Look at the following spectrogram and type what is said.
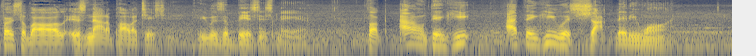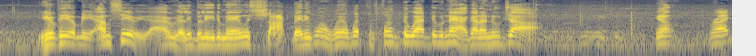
first of all, is not a politician. He was a businessman. Fuck, I don't think he. I think he was shocked that he won. You feel me? I'm serious. I really believe the man was shocked that he won. Well, what the fuck do I do now? I got a new job. You know. Right.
